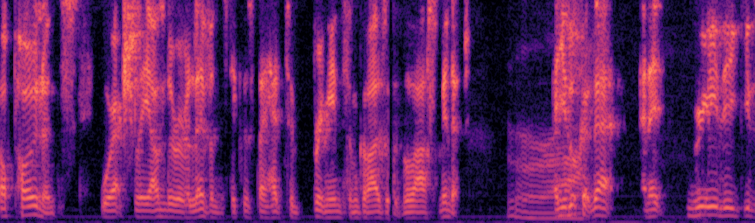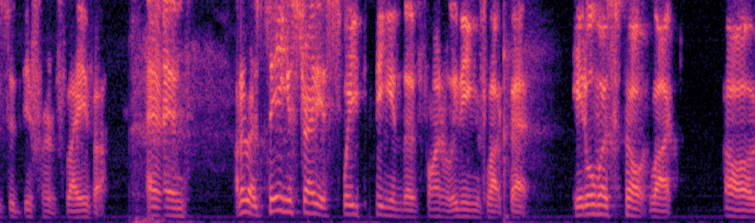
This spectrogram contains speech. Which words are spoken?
opponents were actually under 11s because they had to bring in some guys at the last minute. And you look at that, and it really gives a different flavour. And I don't know, seeing Australia sweeping in the final innings like that, it almost felt like, oh,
